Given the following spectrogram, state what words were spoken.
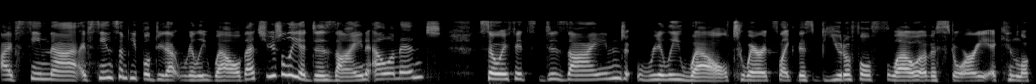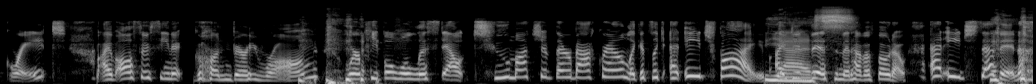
i've seen that i've seen some people do that really well. That's usually a design element. So if it's designed really well to where it's like this beautiful flow of a story it can look great. I've also seen it gone very wrong where people will list out too much of their background. Like it's like at age five i did this and then have a photo. At age seven i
